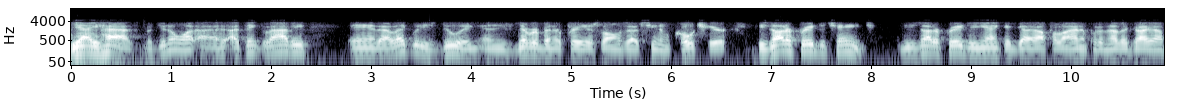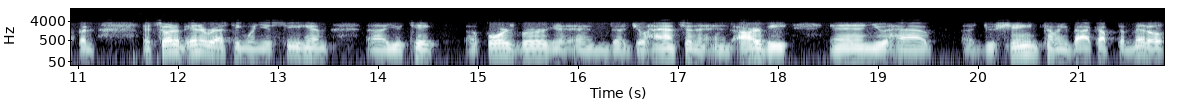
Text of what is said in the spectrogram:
Yeah, he has. But you know what? I, I think Lavi, and I like what he's doing, and he's never been afraid as long as I've seen him coach here. He's not afraid to change. He's not afraid to yank a guy off a line and put another guy up. And it's sort of interesting when you see him. Uh, you take uh, Forsberg and uh, Johansson and Arby, and you have uh, Duchene coming back up the middle,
